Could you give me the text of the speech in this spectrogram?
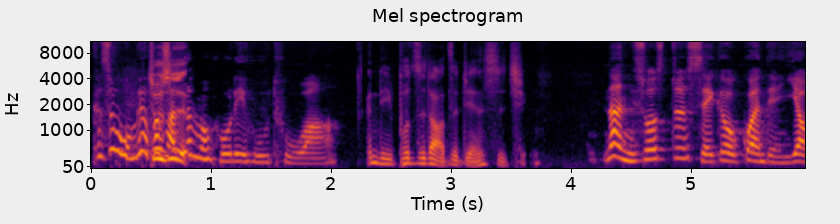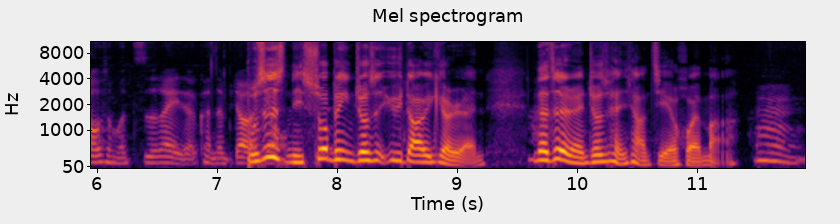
可是我没有办法这么糊里糊涂啊。你不知道这件事情。那你说就是谁给我灌点药什么之类的，可能比较不是。你说不定就是遇到一个人，那这个人就是很想结婚嘛。嗯。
